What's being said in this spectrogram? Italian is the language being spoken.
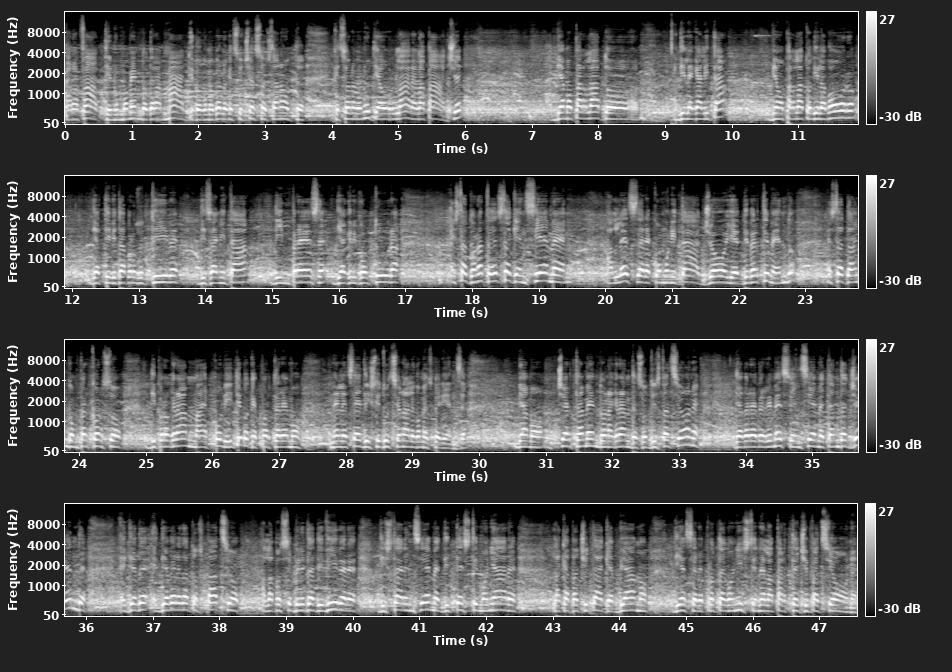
Arafat in un momento drammatico come quello che è successo stanotte che sono venuti a urlare la pace, abbiamo parlato di legalità, abbiamo parlato di lavoro, di attività produttive, di sanità, di imprese, di agricoltura, è stata una festa che insieme all'essere comunità, gioia e divertimento è stato anche un percorso di programma e politico che porteremo nelle sedi istituzionali come esperienza. Abbiamo certamente una grande soddisfazione di aver rimesso insieme tanta gente e di, e di aver dato spazio alla possibilità di vivere, di stare insieme e di testimoniare la capacità che abbiamo di essere protagonisti nella partecipazione,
